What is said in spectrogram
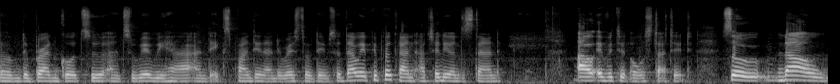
um, the brand got to and to where we are and the expanding and the rest of them. So that way people can actually understand how everything all started. So now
